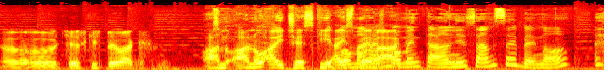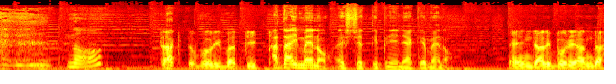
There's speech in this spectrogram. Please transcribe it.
Uh, český spevák. Áno, áno, aj český, ty aj spevák. momentálne sám sebe, no. No, Tak to bol iba tip. A daj meno, ešte typne nejaké meno. Neviem, Dalibor Janda.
